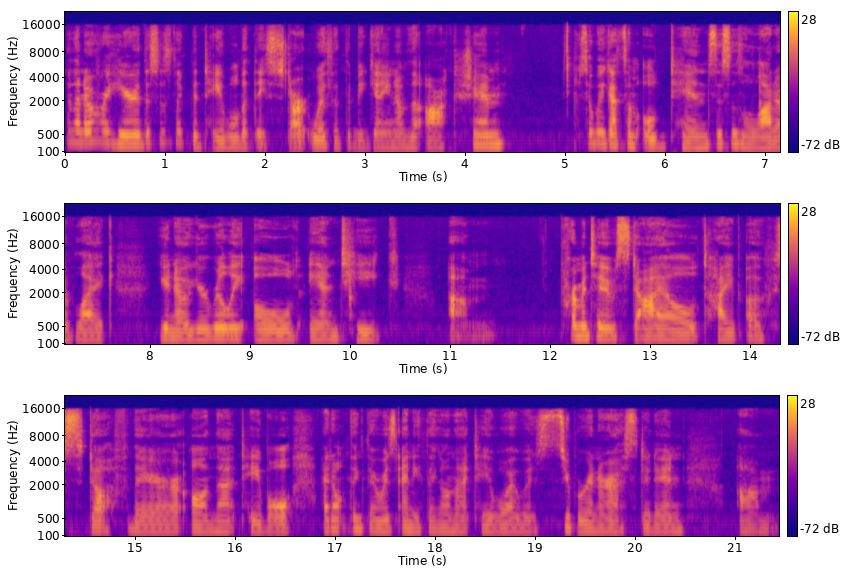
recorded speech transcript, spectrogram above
And then over here, this is like the table that they start with at the beginning of the auction. So we got some old tins. This is a lot of like, you know, your really old antique, um, primitive style type of stuff there on that table. I don't think there was anything on that table I was super interested in. Um,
